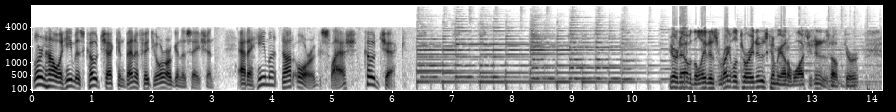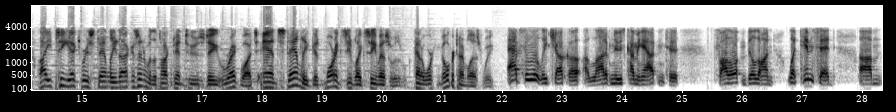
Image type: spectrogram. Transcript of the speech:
Learn how AHIMA's code check can benefit your organization at ahima.org slash codecheck. Here now with the latest regulatory news coming out of Washington is healthcare. IT expert Stanley Nachimson with the Talk 10 Tuesday Reg Watch. And Stanley, good morning. Seems like CMS was kind of working overtime last week. Absolutely, Chuck. A, a lot of news coming out, and to follow up and build on what Tim said, um,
